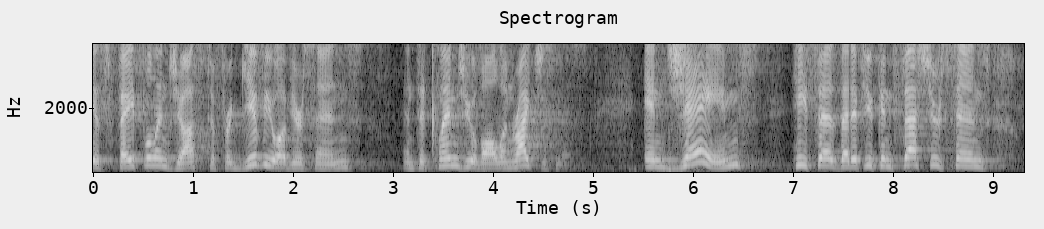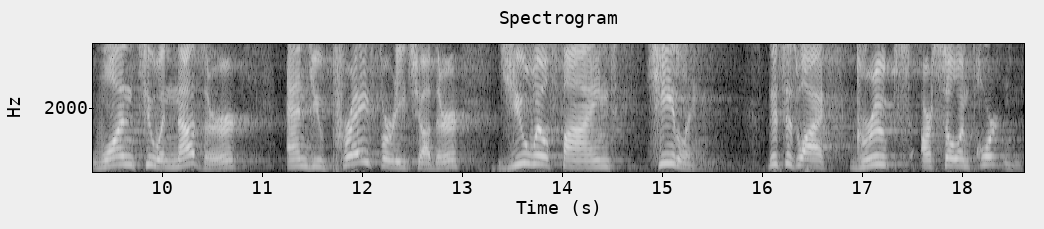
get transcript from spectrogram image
is faithful and just to forgive you of your sins and to cleanse you of all unrighteousness. In James, he says that if you confess your sins one to another and you pray for each other, you will find healing. This is why groups are so important,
